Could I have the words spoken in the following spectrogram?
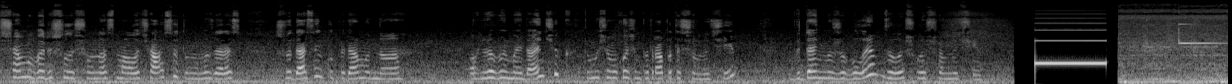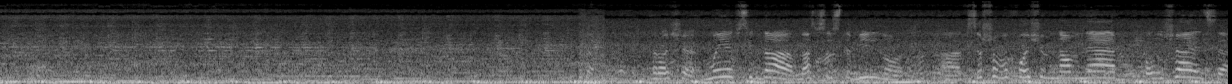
Ще ми вирішили, що у нас мало часу, тому ми зараз швидесенько підемо на оглядовий майданчик, тому що ми хочемо потрапити ще вночі. В день ми вже були, залишилося ще вночі. да, в нас все стабільно. Все, що ми хочемо, нам не виходить.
